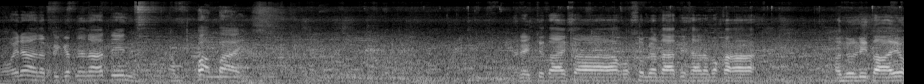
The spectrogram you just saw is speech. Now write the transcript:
Okay na, na-pick up na natin ang Popeyes. Diretso tayo sa customer natin. Sana maka ano ulit tayo.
